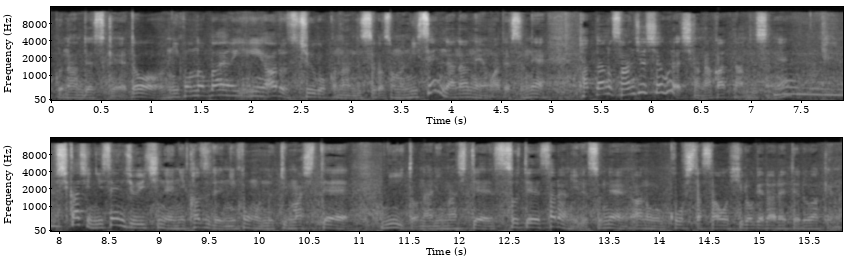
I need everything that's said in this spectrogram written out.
国なんですけれど日本の場合ある中国なんですがその2007年はですねたったの30社ぐらいしかなかったんですね。しかし2011年に数で日本を抜きまして2位となりましてそしてさらにですねあのこうした差を広げられてるわけなんです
